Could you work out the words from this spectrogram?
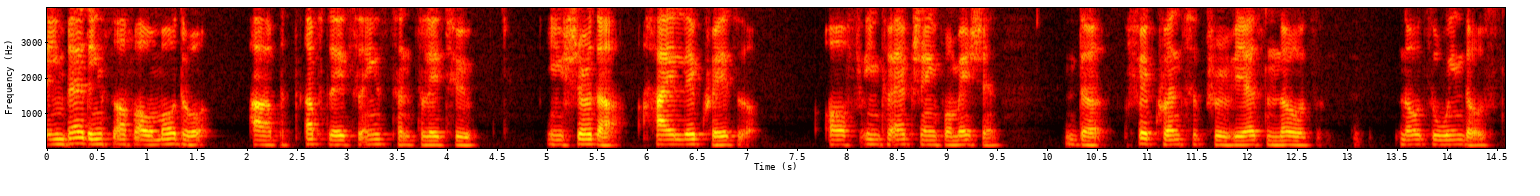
embeddings of our model are updates instantly to ensure the high liquids of interaction information the frequent previous nodes, nodes windows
